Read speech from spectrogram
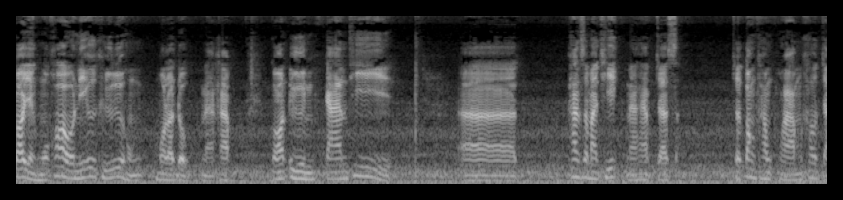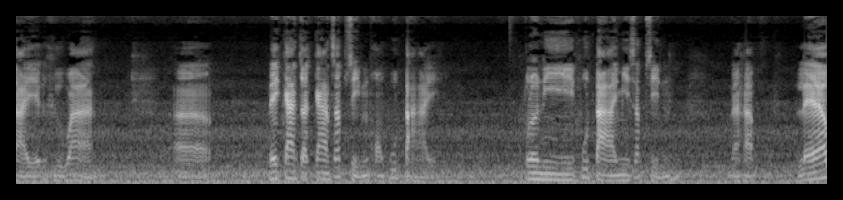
ก็อย่างหัวข้อวันนี้ก็คือเรื่องของมรดกนะครับ ก่อนอื่นการที่ท่านสมาชิกนะครับจะจะต้องทำความเข้าใจก็คือว่าในการจัดการทรัพย์สินของผู้ตาย กรณีผู้ตายมีทรัพย์สินนะครับ แล้ว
